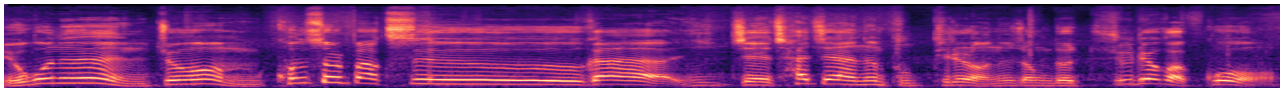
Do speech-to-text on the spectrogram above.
요거는 좀 콘솔 박스가 이제 차지하는 부피를 어느 정도 줄여 갖고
